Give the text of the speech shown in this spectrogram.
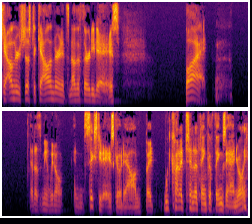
calendar's just a calendar and it's another 30 days. But that doesn't mean we don't in 60 days go down, but we kind of tend to think of things annually.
